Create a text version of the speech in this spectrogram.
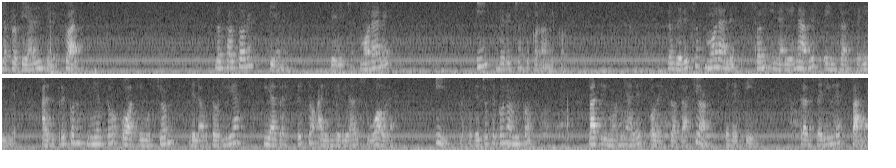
la propiedad intelectual. Los autores tienen derechos morales y derechos económicos. Los derechos morales son inalienables e intransferibles al reconocimiento o atribución de la autoría y al respeto a la integridad de su obra. Y los derechos económicos patrimoniales o de explotación, es decir, transferibles para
